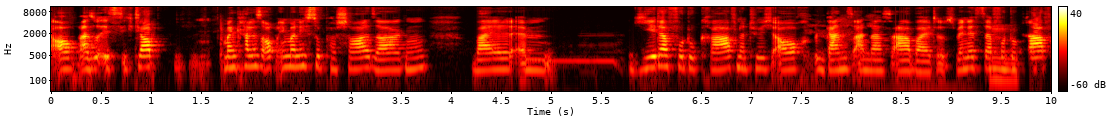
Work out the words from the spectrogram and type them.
auch, also ist, ich glaube, man kann es auch immer nicht so pauschal sagen, weil ähm, jeder Fotograf natürlich auch ganz anders arbeitet. Wenn jetzt der Mhm. Fotograf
